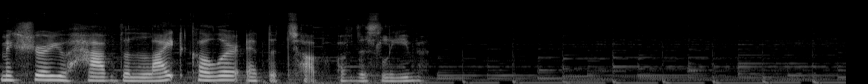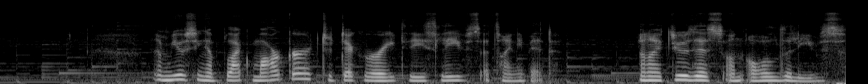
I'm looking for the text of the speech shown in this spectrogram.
Make sure you have the light color at the top of this leaf. I'm using a black marker to decorate these leaves a tiny bit. And I do this on all the leaves.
